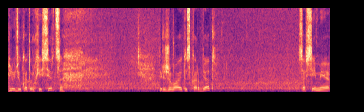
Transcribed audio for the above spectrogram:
люди, у которых есть сердце, переживают и скорбят со всеми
